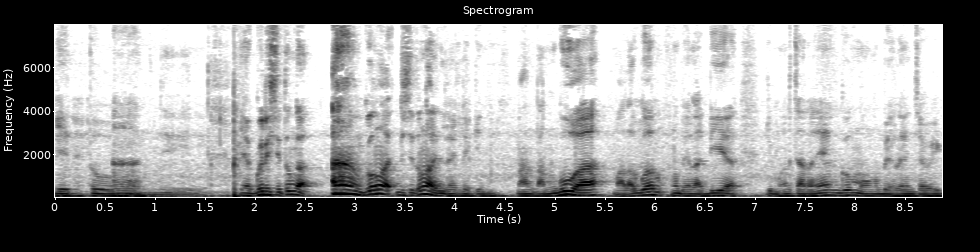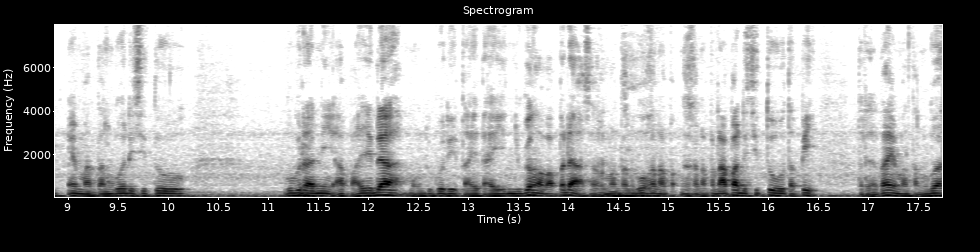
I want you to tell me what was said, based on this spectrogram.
Gitu. Anjing. ya gue di situ nggak gue nggak di situ nggak jelek-jelekin mantan gue malah gue ngebela dia gimana caranya gue mau ngebelain cewek eh mantan gue di situ gue berani apa aja dah mau gue ditai-taiin juga nggak apa-apa dah asal mantan gue kenapa nggak kenapa-napa di situ tapi ternyata ya mantan gue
